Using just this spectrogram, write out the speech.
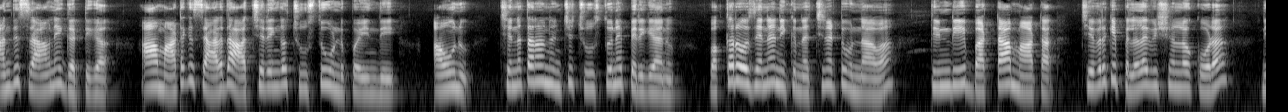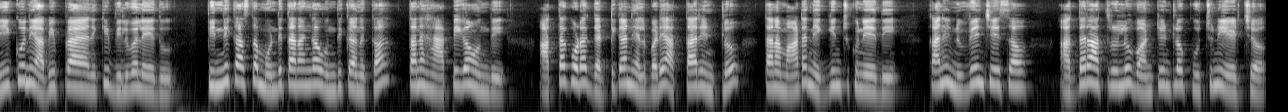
అంది శ్రావణి గట్టిగా. ఆ మాటకి శారద ఆశ్చర్యంగా చూస్తూ ఉండిపోయింది. అవును చిన్నతనం నుంచి చూస్తూనే పెరిగాను. ఒక్కరోజైనా నీకు నచ్చినట్టు ఉన్నావా? తిండి బట్ట మాట. చివరికి పిల్లల విషయంలో కూడా నీకు నీ అభిప్రాయానికి విలువ లేదు. పిన్ని కాస్త మొండితనంగా ఉంది కనుక తను హ్యాపీగా ఉంది. అత్త కూడా గట్టిగా నిలబడి అత్తారింట్లో తన మాట నెగ్గించుకునేది. కానీ నువ్వేం చేశావు? అర్ధరాత్రులు వంటింట్లో కూర్చుని ఏడ్చావు.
